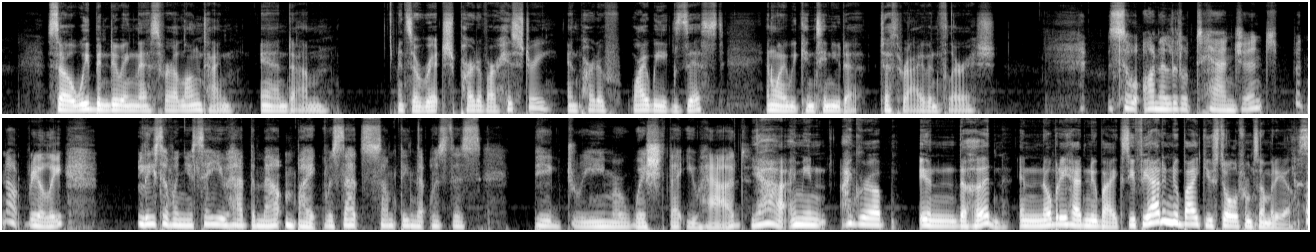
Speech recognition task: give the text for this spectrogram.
so we've been doing this for a long time. And um, it's a rich part of our history and part of why we exist and why we continue to to thrive and flourish. So, on a little tangent, but not really, Lisa, when you say you had the mountain bike, was that something that was this big dream or wish that you had? Yeah. I mean, I grew up in the hood and nobody had new bikes. If you had a new bike, you stole it from somebody else.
